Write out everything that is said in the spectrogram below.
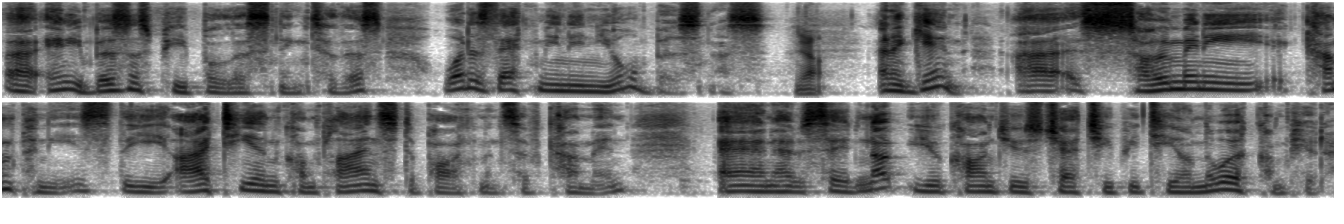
Uh, any business people listening to this, what does that mean in your business? Yeah. And again, uh, so many companies, the IT and compliance departments have come in and have said, no, you can't use ChatGPT on the work computer.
